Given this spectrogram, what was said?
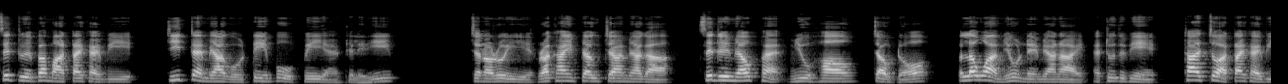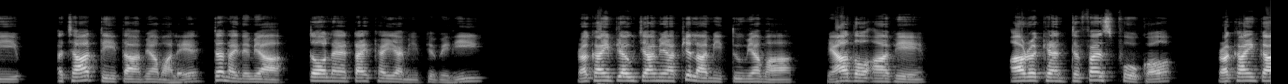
စစ်တွေဘက်မှတိုက်ခိုက်ပြီးကြီးတက်များကိုတင်ပို့ပေးရန်ဖြစ်လေသည်ကျွန်တော်တို့၏ရခိုင်ပျောက်ကြားများကစစ်တွေမြောက်ဖက်မြို့ဟောင်းကြောက်တော်ပလဝမြို့နယ်များ၌အထူးသဖြင့်ထကြွတိုက်ခိုက်ပြီး အခြားဒေသများမှာလည်းတက်နိုင်သည်များတော်လှန်တိုက်ခိုက်ရမည်ဖြစ်ပေသည်ရခိုင်ပျောက်ကြားများဖြစ်လာမည့်သူများမှာများသောအားဖြင့် Arakan Defense Force ကရခိုင်ကာ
